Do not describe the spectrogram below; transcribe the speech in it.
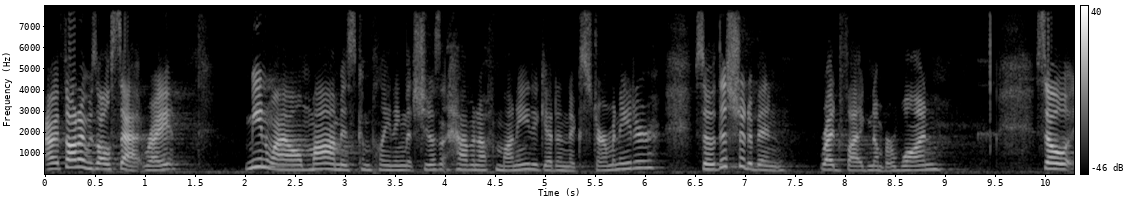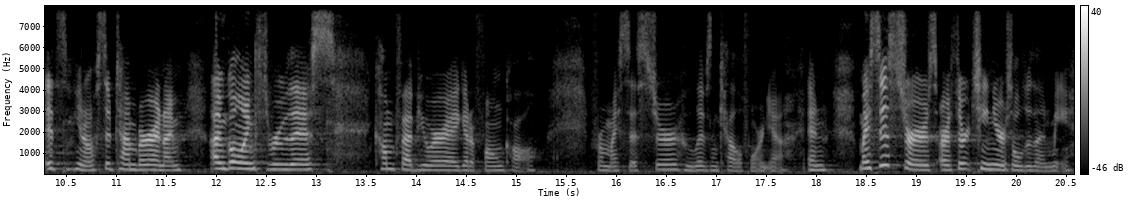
I thought I was all set, right? Meanwhile, mom is complaining that she doesn't have enough money to get an exterminator, so this should have been red flag number one. So it's, you know, September, and I'm, I'm going through this, come February, I get a phone call from my sister who lives in California. And my sisters are 13 years older than me.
